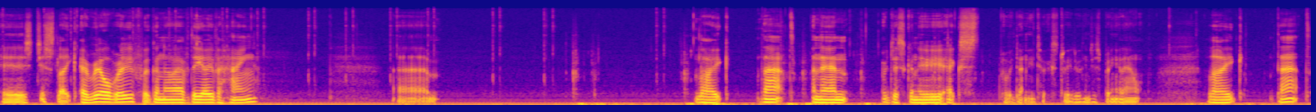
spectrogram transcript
is just like a real roof we're going to have the overhang um, like that and then we're just going to ex we don't need to extrude we can just bring it out like that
